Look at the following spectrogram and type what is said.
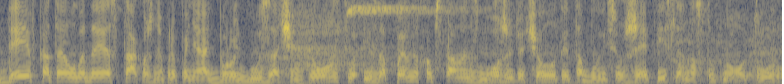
Деївка та ЛВДС також не припиняють боротьбу за чемпіонство і за певних обставин зможуть очолити таблицю вже після наступного туру.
